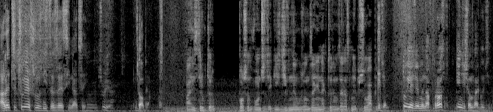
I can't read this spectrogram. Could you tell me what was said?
ale czy czujesz różnicę, że jest inaczej? E, Czuję. Dobra, Pan instruktor poszedł włączyć jakieś dziwne urządzenie, na którym zaraz mnie przyłapie. jedziemy. Tu jedziemy na wprost, 50 na godzinę.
